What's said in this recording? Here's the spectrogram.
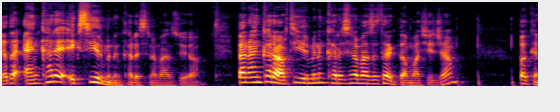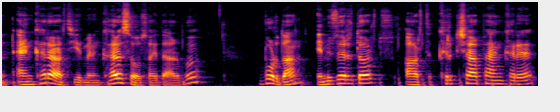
ya da n kare eksi 20'nin karesine benziyor. Ben n kare artı 20'nin karesine benzeterekten başlayacağım. Bakın n kare artı 20'nin karesi olsaydı bu. Buradan n üzeri 4 artı 40 çarpı n kare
